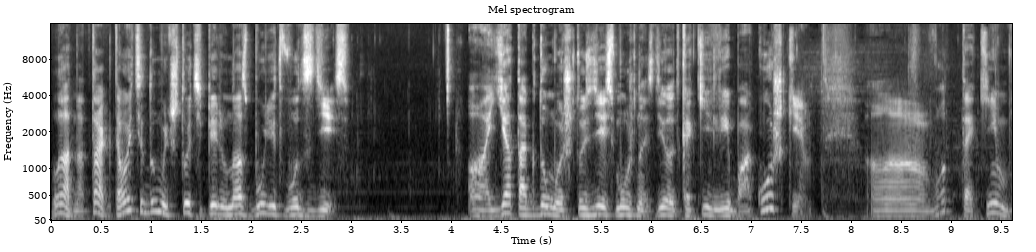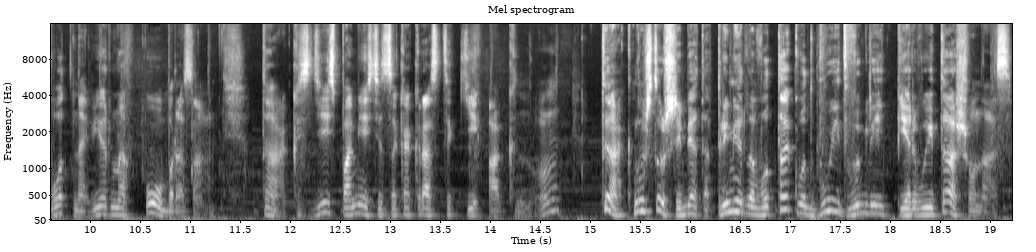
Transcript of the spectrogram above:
Ладно, так, давайте думать, что теперь у нас будет вот здесь. А, я так думаю, что здесь можно сделать какие-либо окошки. А, вот таким вот, наверное, образом. Так, здесь поместится как раз таки окно. Так, ну что ж, ребята, примерно вот так вот будет выглядеть первый этаж у нас.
